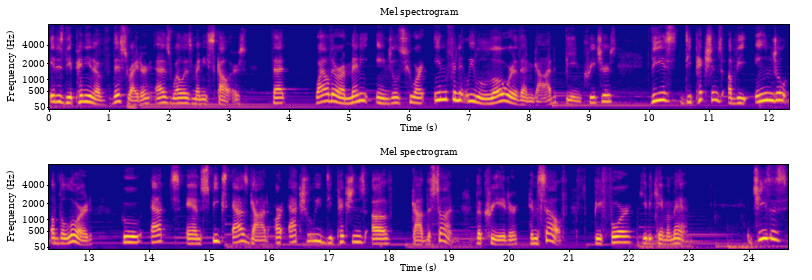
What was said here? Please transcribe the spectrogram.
It is the opinion of this writer, as well as many scholars, that while there are many angels who are infinitely lower than God, being creatures, these depictions of the angel of the Lord who acts and speaks as God are actually depictions of God the Son, the Creator Himself, before He became a man. Jesus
